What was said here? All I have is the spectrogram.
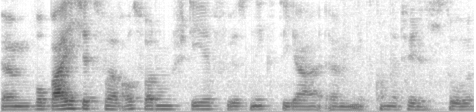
ähm, wobei ich jetzt vor Herausforderungen stehe fürs nächste Jahr. Ähm, jetzt kommt natürlich so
